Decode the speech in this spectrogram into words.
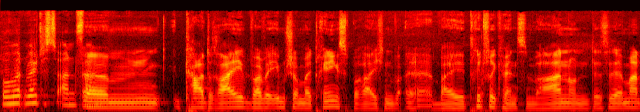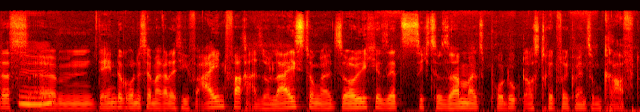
Womit möchtest du anfangen? Ähm, K3, weil wir eben schon bei Trainingsbereichen, äh, bei Trittfrequenzen waren und das ist ja immer das, mhm. ähm, der Hintergrund ist ja immer relativ einfach, also Leistung als solche setzt sich zusammen als Produkt aus Trittfrequenz und Kraft.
